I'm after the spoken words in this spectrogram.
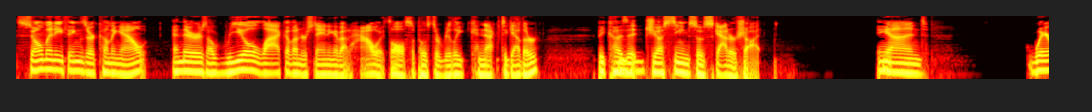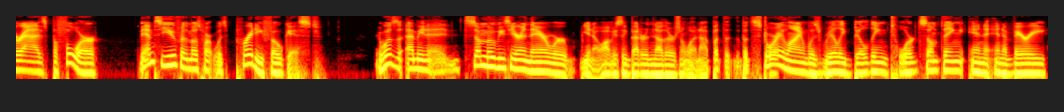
so many things are coming out and there's a real lack of understanding about how it's all supposed to really connect together because mm-hmm. it just seems so scattershot. And yeah. whereas before, the MCU for the most part was pretty focused. It was, I mean, uh, some movies here and there were, you know, obviously better than others and whatnot, but the but the storyline was really building towards something in in a very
